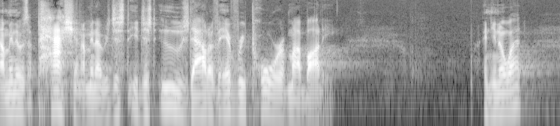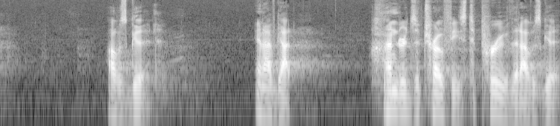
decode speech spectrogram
I mean, there was a passion. I mean, I was just, it just oozed out of every pore of my body. And you know what? I was good. And I've got hundreds of trophies to prove that I was good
